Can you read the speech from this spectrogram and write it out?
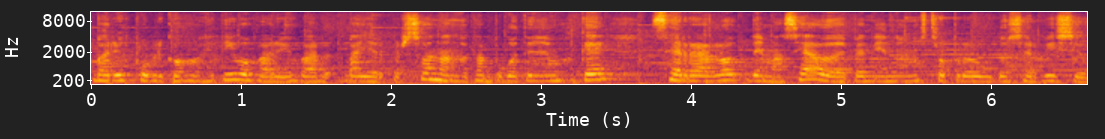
varios públicos objetivos, varios varias personas, no tampoco tenemos que cerrarlo demasiado dependiendo de nuestro producto o servicio.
